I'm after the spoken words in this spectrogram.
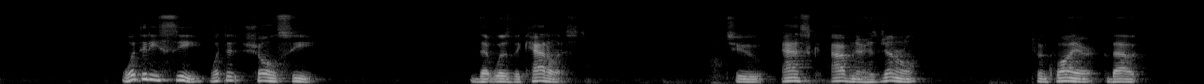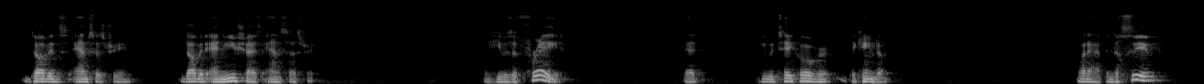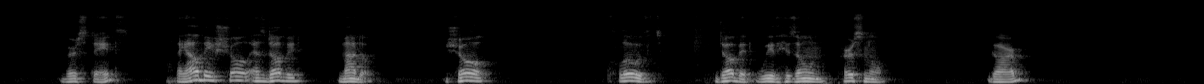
What did he see? What did Shaul see that was the catalyst to ask Avner, his general, to inquire about David's ancestry, David and Yishai's ancestry? That he was afraid that he would take over the kingdom. What happened? Chsiv, verse states, Vayalbe Shaul as David Madov. Shaul clothed David with his own personal garb,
